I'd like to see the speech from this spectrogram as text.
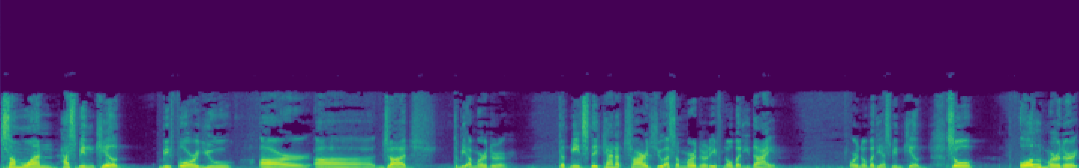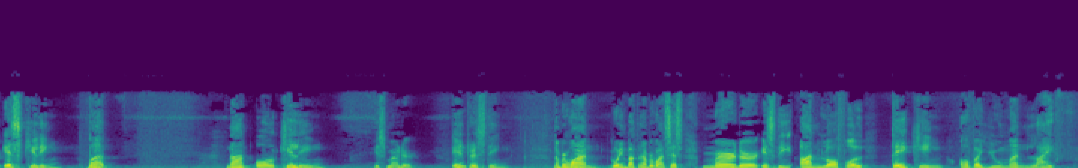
someone has been killed before you are uh, judged to be a murderer. That means they cannot charge you as a murderer if nobody died or nobody has been killed. So, all murder is killing, but not all killing is murder. Interesting. Number one, going back to number one, says murder is the unlawful taking of a human life.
